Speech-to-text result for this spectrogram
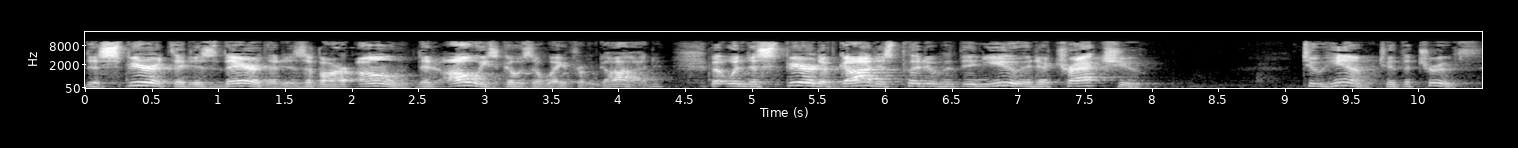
the spirit that is there, that is of our own, that always goes away from God. But when the Spirit of God is put within you, it attracts you to Him, to the truth.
